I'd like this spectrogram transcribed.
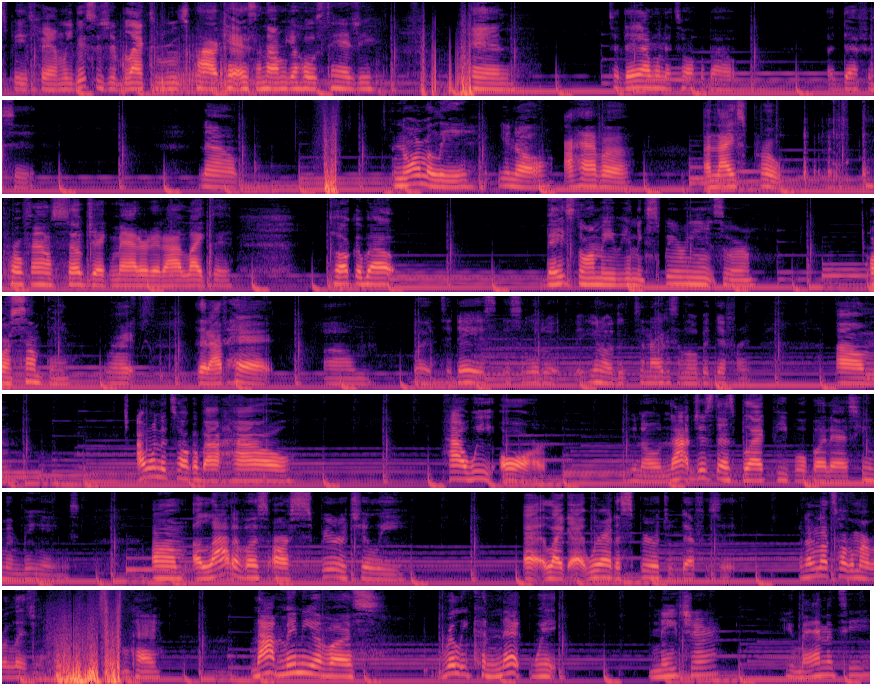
Peace, peace, family. This is your Black to Roots podcast, and I'm your host, Tangie. And today I want to talk about a deficit. Now, normally, you know, I have a a nice pro profound subject matter that I like to talk about based on maybe an experience or or something, right? That I've had. Um, but today is it's a little, you know, tonight is a little bit different. Um, I want to talk about how how we are, you know, not just as black people, but as human beings. Um, a lot of us are spiritually, at, like at, we're at a spiritual deficit, and I'm not talking about religion. Okay, not many of us really connect with nature, humanity,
